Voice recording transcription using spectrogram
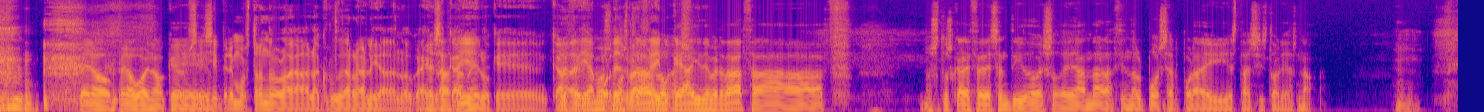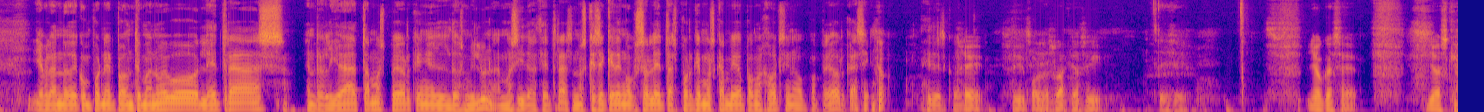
pero, pero bueno, que. Pero sí, siempre mostrando la, la cruda realidad, lo que hay en la calle, lo que cada día, por desgracia, hay lo más. que hay de verdad a. Nosotros carece de sentido eso de andar haciendo el poser por ahí, estas historias, no. Y hablando de componer para un tema nuevo, letras, en realidad estamos peor que en el 2001, hemos ido hacia atrás. No es que se queden obsoletas porque hemos cambiado para mejor, sino para peor casi, ¿no? Sí, sí, por desgracia sí. Sí, sí. Yo qué sé. Yo es que.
